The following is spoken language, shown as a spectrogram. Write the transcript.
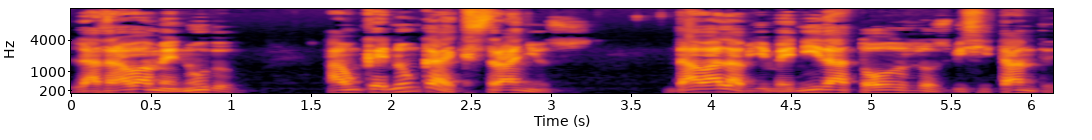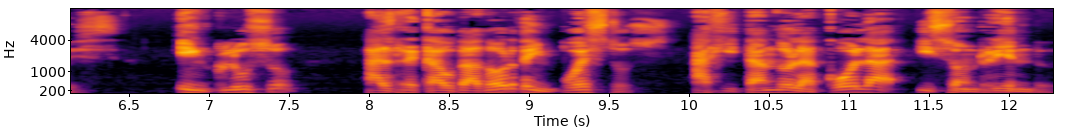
Ladraba a menudo, aunque nunca a extraños. Daba la bienvenida a todos los visitantes, incluso al recaudador de impuestos, agitando la cola y sonriendo.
